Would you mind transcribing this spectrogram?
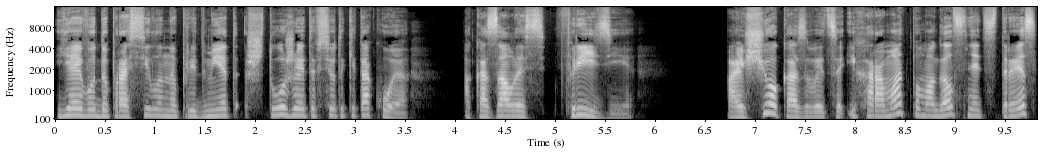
я его допросила на предмет, что же это все-таки такое. Оказалось, фрезии. А еще, оказывается, их аромат помогал снять стресс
